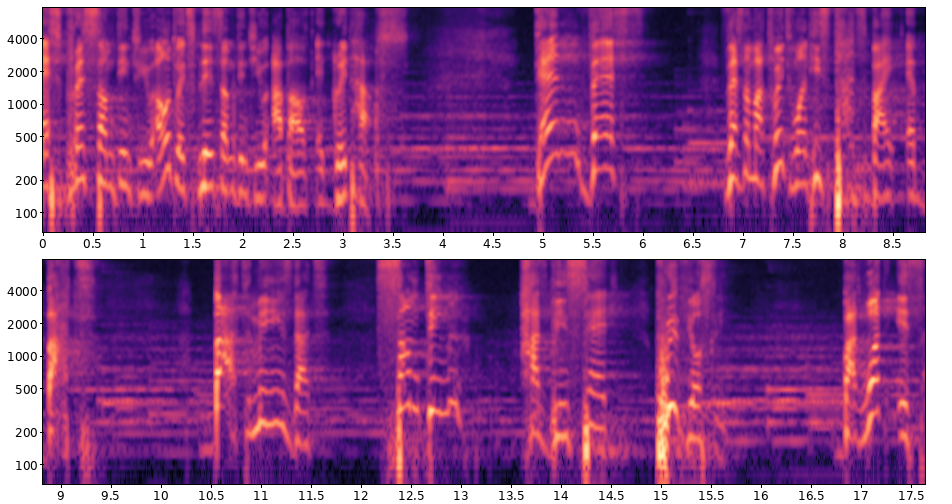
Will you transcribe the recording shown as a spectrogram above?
express something to you. I want to explain something to you about a great house. Then, verse, verse number 21, he starts by a but. But means that something has been said previously, but what is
